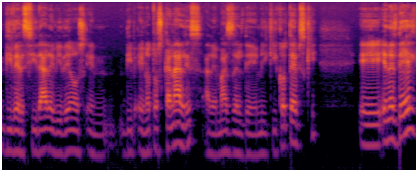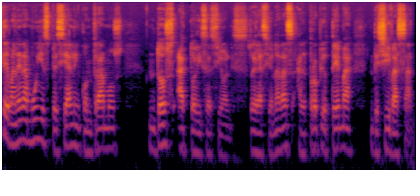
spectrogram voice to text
diversidad de videos en, otros canales, además del de Miki Kotevsky. Eh, en el de él, de manera muy especial, encontramos dos actualizaciones relacionadas al propio tema de Shiba-san.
